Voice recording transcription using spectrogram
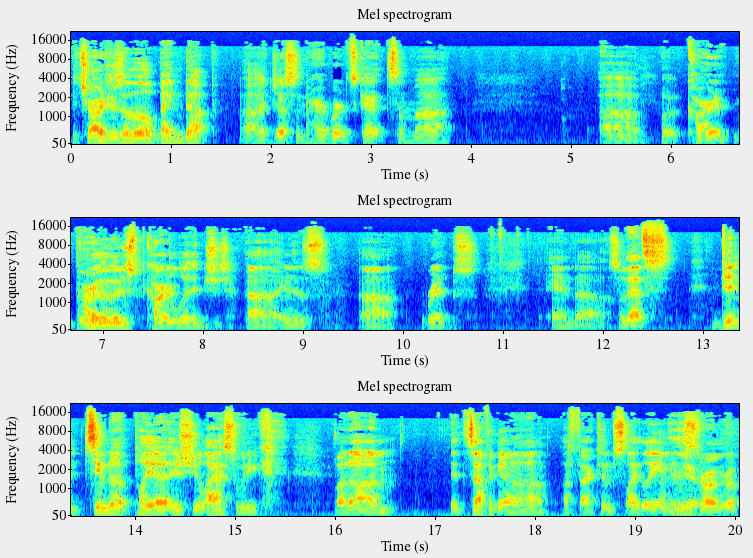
the Chargers are a little banged up. Uh, Justin Herbert's got some uh, uh, what, card, cartilage. Bruised cartilage uh, in his uh, ribs, and uh, so that's didn't seem to play a issue last week, but um, it's definitely gonna affect him slightly. I mean, his Yeah. throwing ro-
